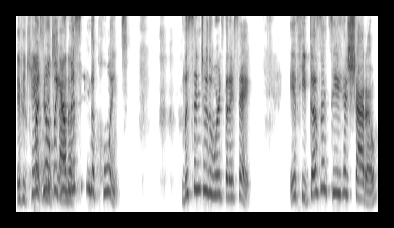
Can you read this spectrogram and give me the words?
if he can't But no, but shadow, you're missing the point. Listen to the words that I say. If he doesn't see his shadow,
